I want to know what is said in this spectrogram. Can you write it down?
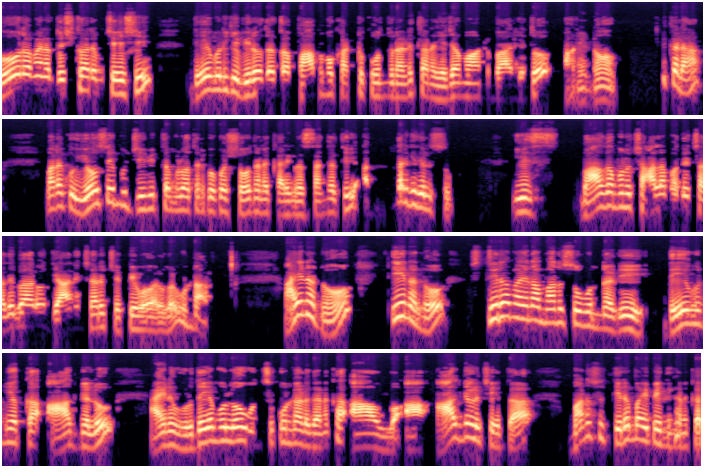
ఘోరమైన దుష్కార్యం చేసి దేవునికి విరోధంగా పాపము కట్టుకుందునని తన యజమాని భార్యతో అనెను. ఇక్కడ మనకు యోసేపు జీవితంలో అతనికి ఒక శోధన కలిగిన సంగతి అందరికీ తెలుసు. ఈ భాగమును చాలా మంది చదివారు ధ్యానించారు చెప్పేవాళ్ళు కూడా ఉన్నారు. ఆయనను ఈయనలో స్థిరమైన మనసు ఉన్నది. దేవుని యొక్క ఆజ్ఞలు ఆయన హృదయములో ఉంచుకున్నాడు గనక ఆ ఆ ఆజ్ఞల చేత మనసు స్థిరమైపోయింది కనుక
